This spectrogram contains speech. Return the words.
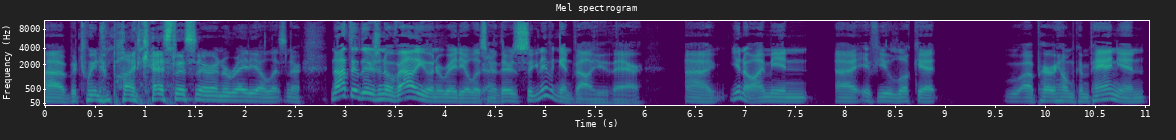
uh, between a podcast listener and a radio listener. Not that there's no value in a radio listener, yeah. there's significant value there. Uh, you know, I mean, uh, if you look at Prairie Home Companion,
